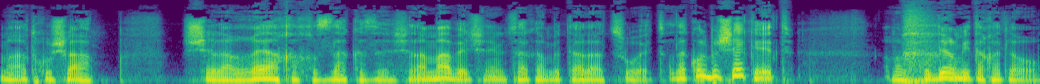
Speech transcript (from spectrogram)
מהתחושה של הריח החזק הזה, של המוות שנמצא כאן בתעלת סואץ. אז הכל בשקט, אבל חודר מתחת לאור.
